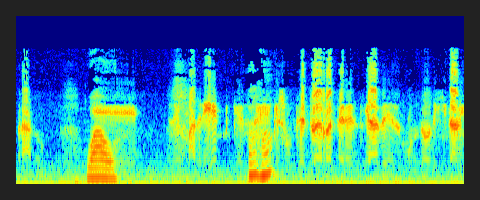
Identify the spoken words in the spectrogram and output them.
Prado. Wow. Eh, en Madrid, que es, que es, un centro de referencia del mundo digital.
